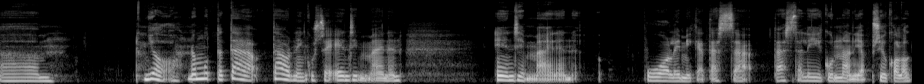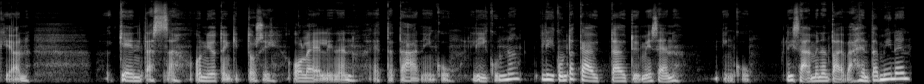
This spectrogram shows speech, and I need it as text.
Öö, joo, no mutta tämä on niin kuin se ensimmäinen, ensimmäinen puoli, mikä tässä tässä liikunnan ja psykologian kentässä on jotenkin tosi oleellinen, että tämä niin kuin liikunnan, liikuntakäyttäytymisen niin kuin lisääminen tai vähentäminen.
